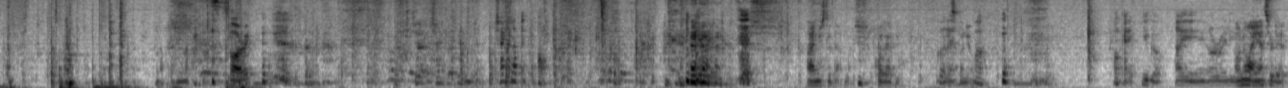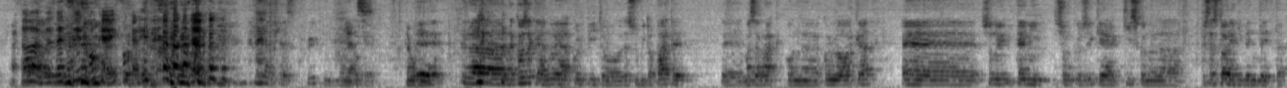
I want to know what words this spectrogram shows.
Una penna. Sorry. C'è, c'è anche la penna? C'è anche la penna. Oh. I understood that much. Quaderno. Qual In spagnolo. Ah. Ok, you go. I already. Oh no, I answered it. I Ah, thought. th- that's it? Ok, ok. No, c'è scritto. Yes. Ok. There will be more. Eh, la, la cosa che a noi ha colpito da subito, a parte eh, Masarac con, con l'orca, eh, sono i temi, diciamo così, che arricchiscono la- questa storia di vendetta.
